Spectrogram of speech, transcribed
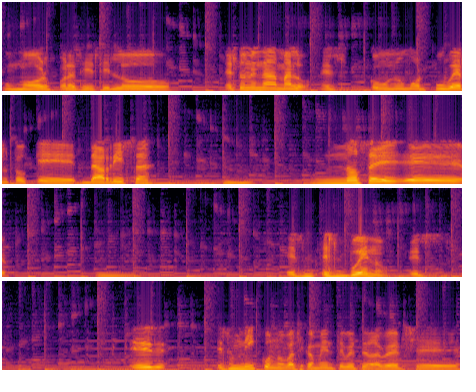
humor, por así decirlo. Esto no es nada malo, es como un humor puberto que da risa. No sé, eh, es, es bueno, es, es, un icono básicamente, vete a verse,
